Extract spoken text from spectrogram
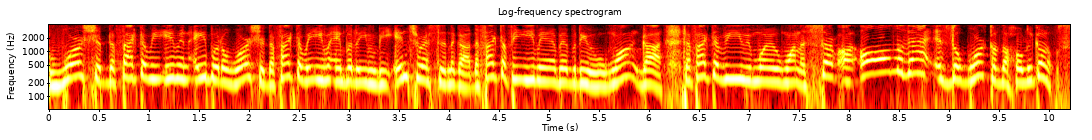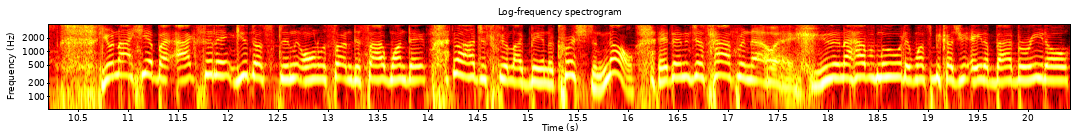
worship. The fact that we're even able to worship, the fact that we're even able to even be interested in God, the fact that we even able to even want God, the fact that we even want to serve, all of that is the work of the Holy Ghost. You're not here by accident. You just didn't all of a sudden decide one day, no, I just feel like being a Christian. No, it didn't just happen that way. You didn't have a mood. It wasn't because you ate a bad burrito.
